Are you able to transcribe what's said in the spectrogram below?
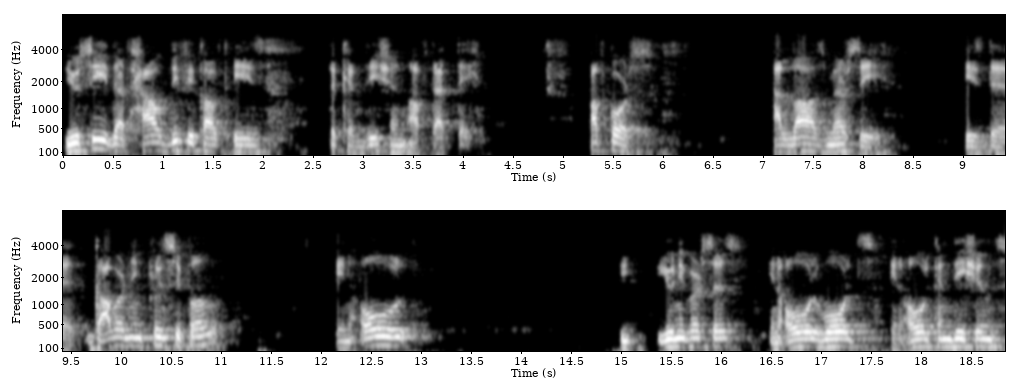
you see that how difficult is the condition of that day. Of course, Allah's mercy is the governing principle in all universes, in all worlds, in all conditions,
